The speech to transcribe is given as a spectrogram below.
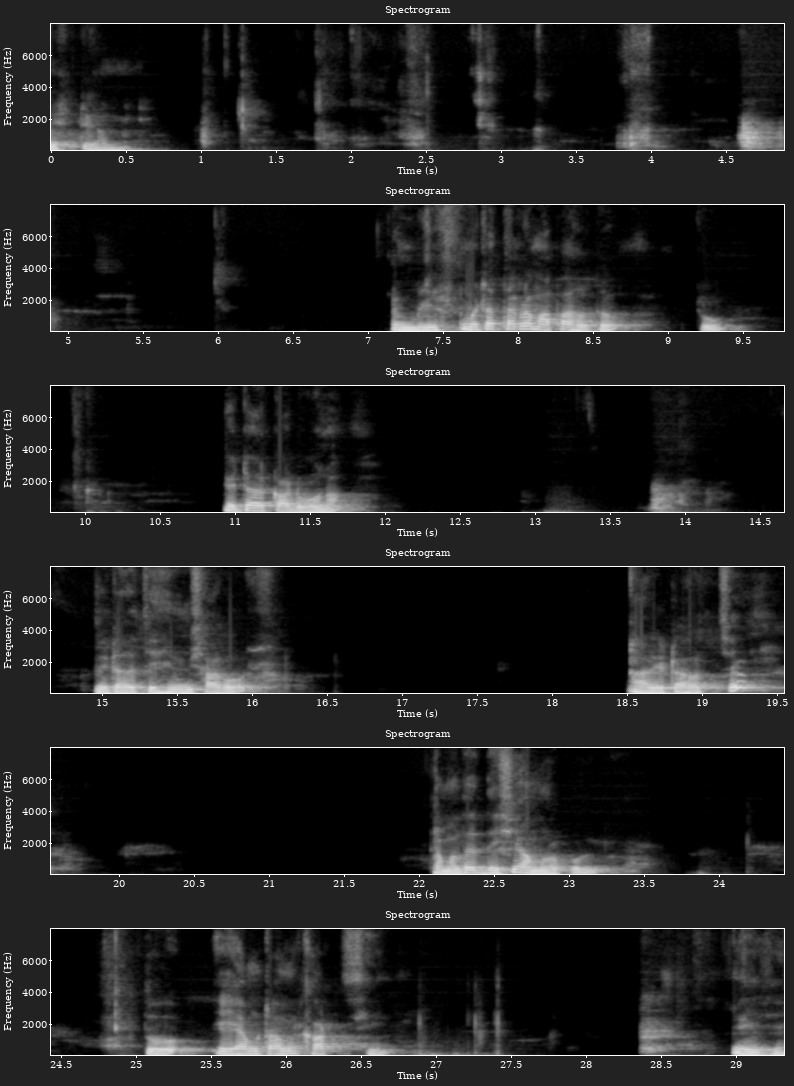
মিষ্টি আমি। ব্রিক্স মিটার থাকলে মাপা হতো তো এটা আর কাটবো না। এটা হচ্ছে হিমসাগর। আর এটা হচ্ছে আমাদের দেশি আম্রপল্লী তো এই আমটা আমি কাটছি। এই যে,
